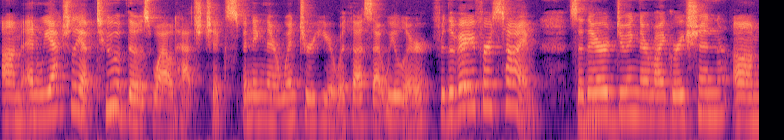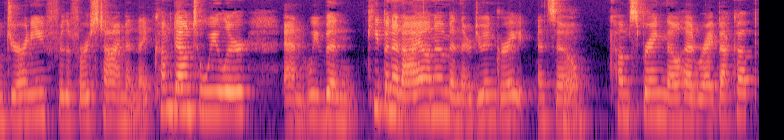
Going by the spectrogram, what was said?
Um, and we actually have two of those wild hatched chicks spending their winter here with us at Wheeler for the very first time. So mm-hmm. they're doing their migration um, journey for the first time, and they've come down to Wheeler, and we've been keeping an eye on them, and they're doing great. And so mm-hmm. come spring, they'll head right back up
